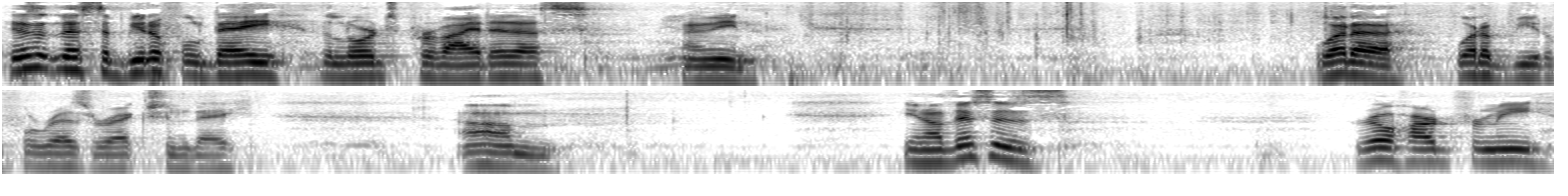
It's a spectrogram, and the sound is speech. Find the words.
Isn't this a beautiful day the Lord's provided us? I mean, what a what a beautiful resurrection day. Um, you know, this is real hard for me.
